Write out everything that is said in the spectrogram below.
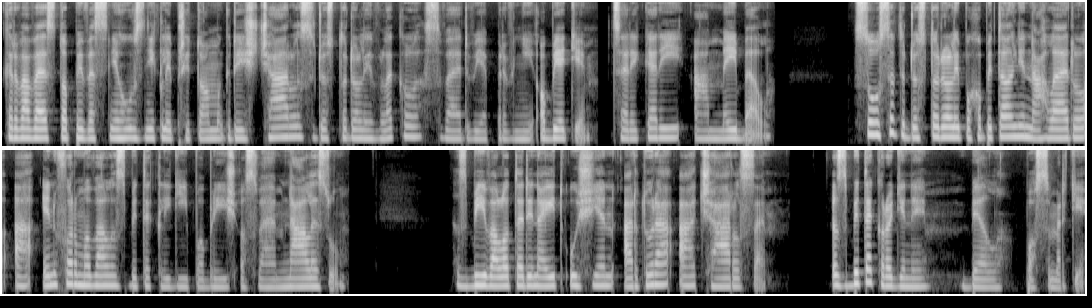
Krvavé stopy ve sněhu vznikly přitom, když Charles do stodoly vlekl své dvě první oběti, dcery Kerry a Mabel. Soused do stodoly pochopitelně nahlédl a informoval zbytek lidí poblíž o svém nálezu. Zbývalo tedy najít už jen Artura a Charlese. Zbytek rodiny byl po smrti.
